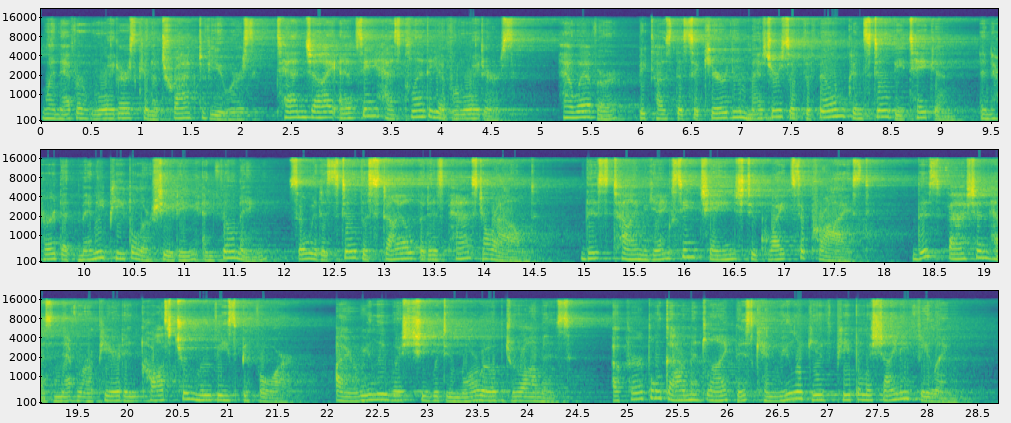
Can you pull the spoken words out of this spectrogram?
Whenever Reuters can attract viewers, Tanjai MC has plenty of Reuters. However, because the security measures of the film can still be taken, and heard that many people are shooting and filming, so it is still the style that is passed around. This time Yangtze changed to quite surprised. This fashion has never appeared in costume movies before. I really wish she would do more robe dramas. A purple garment like this can really give people a shiny feeling.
